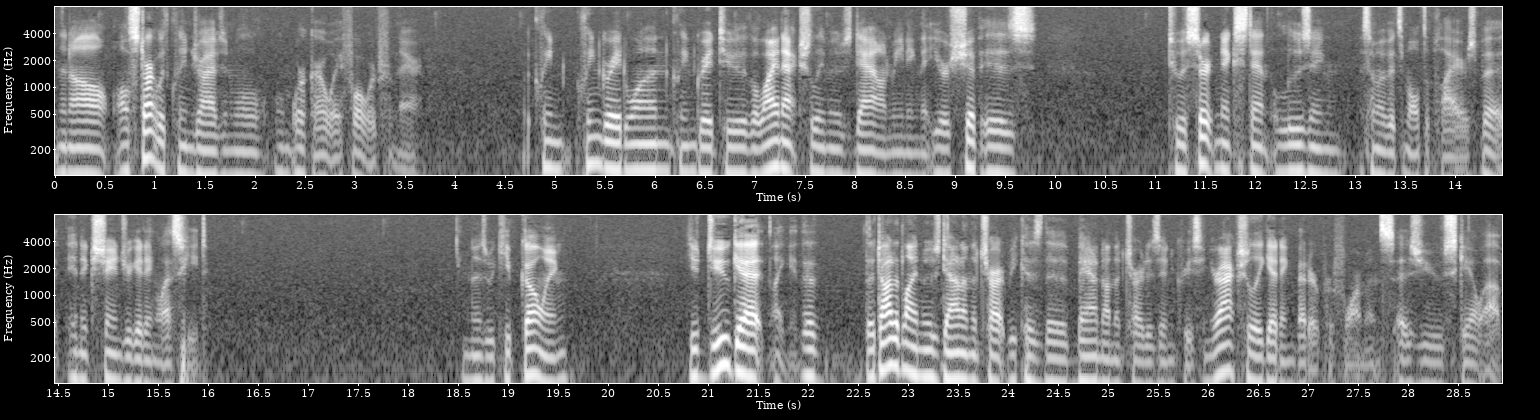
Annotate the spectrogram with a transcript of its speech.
And then I'll, I'll start with clean drives and we'll, we'll work our way forward from there. But clean, clean grade 1, clean grade 2, the line actually moves down, meaning that your ship is to a certain extent losing some of its multipliers, but in exchange you're getting less heat. And as we keep going, you do get, like, the, the dotted line moves down on the chart because the band on the chart is increasing. You're actually getting better performance as you scale up.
